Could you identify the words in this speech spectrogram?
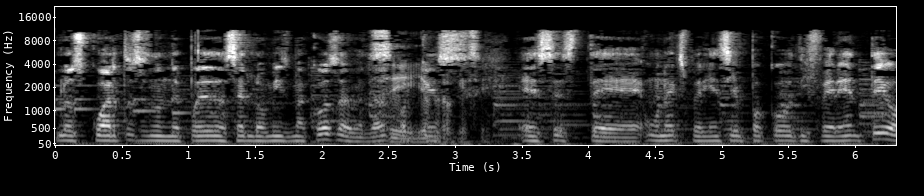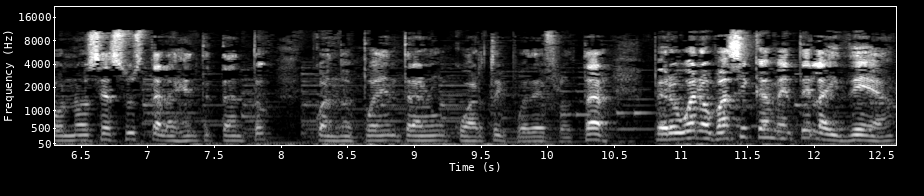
los cuartos en donde puedes hacer la misma cosa, ¿verdad? Sí, yo es, creo que sí. Es este una experiencia un poco diferente o no se asusta la gente tanto cuando puede entrar a un cuarto y puede flotar. Pero bueno, básicamente la idea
